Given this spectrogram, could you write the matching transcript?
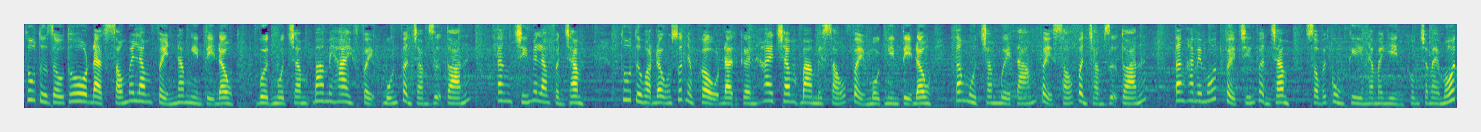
Thu từ dầu thô đạt 65,5 nghìn tỷ đồng, vượt 132,4% dự toán, tăng 95%. Thu từ hoạt động xuất nhập khẩu đạt gần 236,1 nghìn tỷ đồng, tăng 118,6% dự toán, tăng 21,9% so với cùng kỳ năm 2021.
